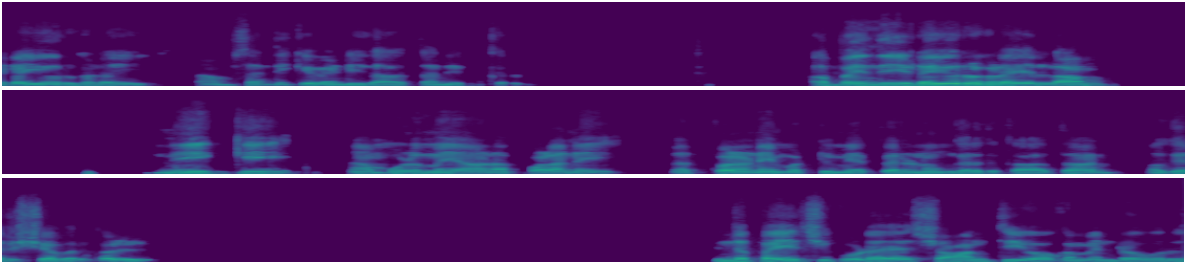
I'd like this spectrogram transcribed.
இடையூறுகளை நாம் சந்திக்க வேண்டியதாகத்தான் இருக்கிறது. அப்ப இந்த இடையூறுகளை எல்லாம் நீக்கி நாம் முழுமையான பலனை நற்பலனை மட்டுமே பெறணுங்கிறதுக்காகத்தான் மகரிஷி அவர்கள் இந்த பயிற்சி கூட சாந்தி யோகம் என்ற ஒரு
